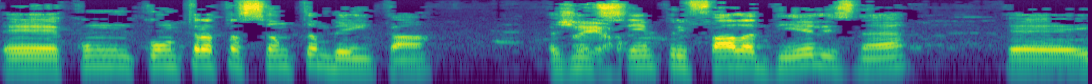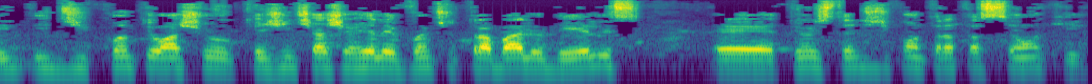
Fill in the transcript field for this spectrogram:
É, com contratação também, tá? A gente Aí, sempre fala deles, né? É, e de quanto eu acho que a gente acha relevante o trabalho deles. É, tem um stand de contratação aqui.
